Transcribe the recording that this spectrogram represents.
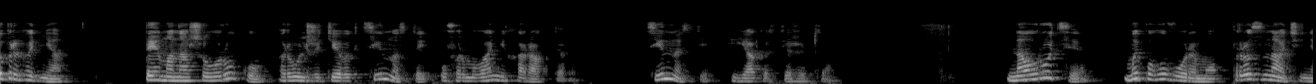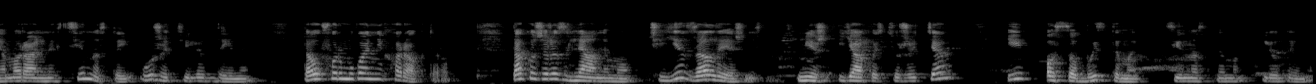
Доброго дня! Тема нашого уроку роль життєвих цінностей у формуванні характеру, цінності і якості життя. На уроці ми поговоримо про значення моральних цінностей у житті людини та у формуванні характеру. Також розглянемо, чи є залежність між якостю життя і особистими цінностями людини.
